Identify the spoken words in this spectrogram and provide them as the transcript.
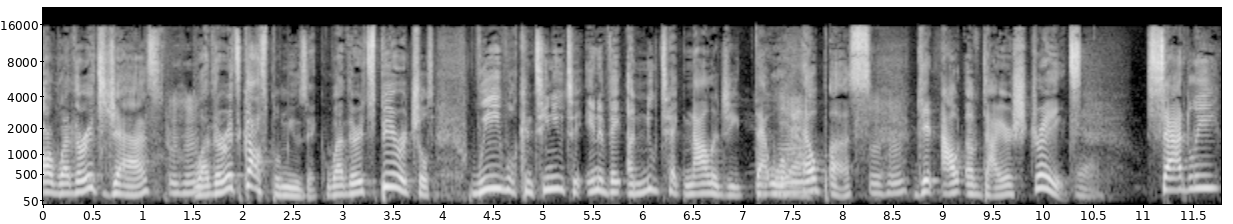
or whether it's jazz, mm-hmm. whether it's gospel music, whether it's spirituals, we will continue to innovate a new technology that will help us mm-hmm. get out of dire straits. Sadly,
